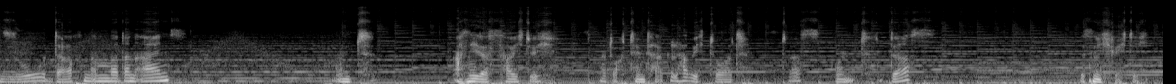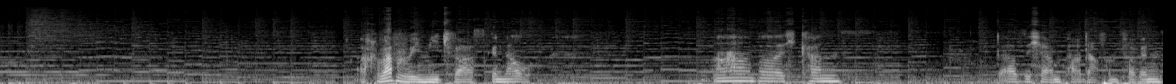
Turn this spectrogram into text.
So, davon haben wir dann eins. Und... Ach nee, das habe ich durch... Ah doch, Tentakel habe ich dort. Das und das ist nicht richtig. Ach, Rubbery Meat war es, genau. Aber ich kann da sicher ein paar davon verwenden.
